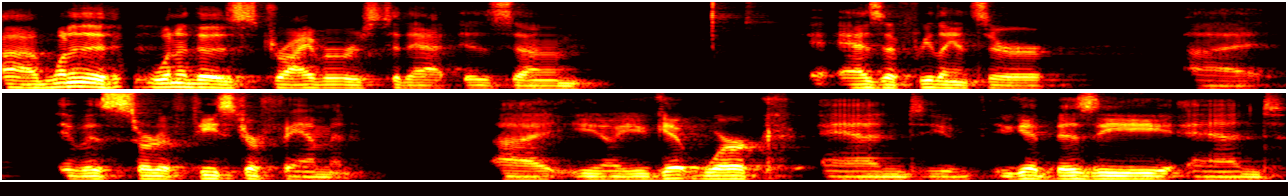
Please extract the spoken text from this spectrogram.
uh, one of the one of those drivers to that is um, as a freelancer, uh, it was sort of feast or famine. uh, you know, you get work and you you get busy and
